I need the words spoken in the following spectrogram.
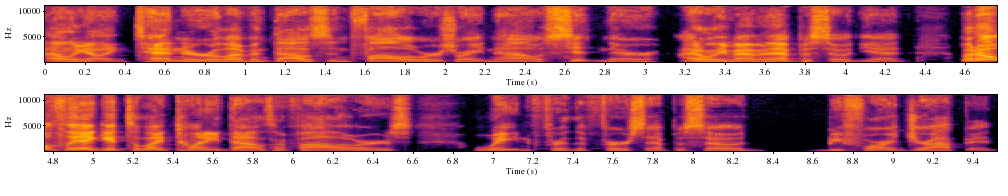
I only got like 10 or 11,000 followers right now sitting there. I don't even have an episode yet, but hopefully I get to like 20,000 followers waiting for the first episode before I drop it.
